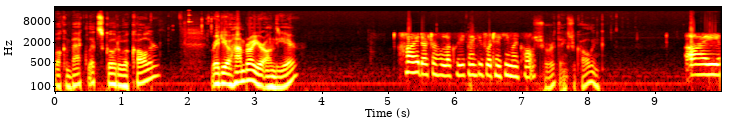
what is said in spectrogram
Welcome back. Let's go to a caller. Radio Hambra, you're on the air. Hi, Dr. Holakouee. Thank you for taking my call. Sure, thanks for calling. I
